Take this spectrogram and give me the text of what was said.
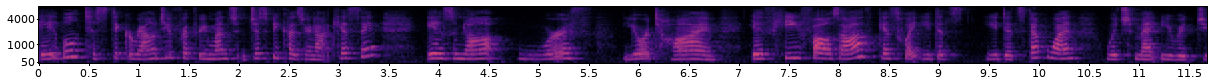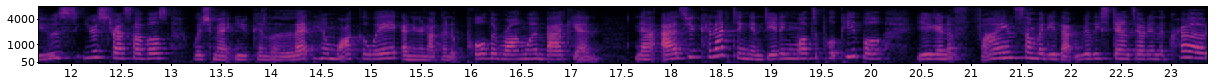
able to stick around you for three months just because you're not kissing is not worth your time. If he falls off, guess what? You did you did step one, which meant you reduce your stress levels, which meant you can let him walk away and you're not going to pull the wrong one back in. Now, as you're connecting and dating multiple people, you're going to find somebody that really stands out in the crowd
